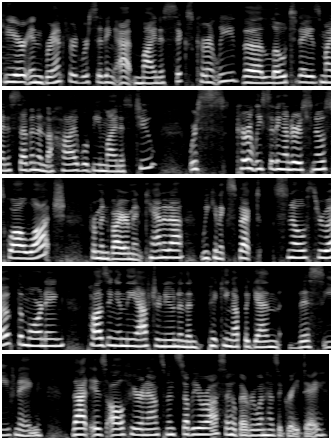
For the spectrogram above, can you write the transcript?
Here in Brantford, we're sitting at minus six currently. The low today is minus seven, and the high will be minus two. We're s- currently sitting under a snow squall watch from Environment Canada. We can expect snow throughout the morning, pausing in the afternoon, and then picking up again this evening. That is all for your announcements, W. Ross. I hope everyone has a great day.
